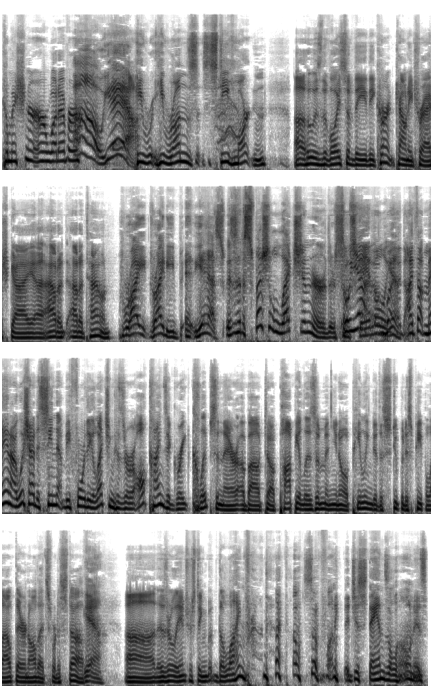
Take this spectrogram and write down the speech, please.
commissioner or whatever. Oh yeah, he he runs Steve Martin uh, who is the voice of the, the current county trash guy uh, out of out of town. Right, right. He, yes. Is it a special election or there's some yeah, scandal? Yeah. I thought, man, I wish I'd have seen that before the election because there are all kinds of great clips in there about uh, populism and you know appealing to the stupidest people out there and all that sort of stuff. Yeah. Uh, that was really interesting. But the line I thought was so funny that just stands alone is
